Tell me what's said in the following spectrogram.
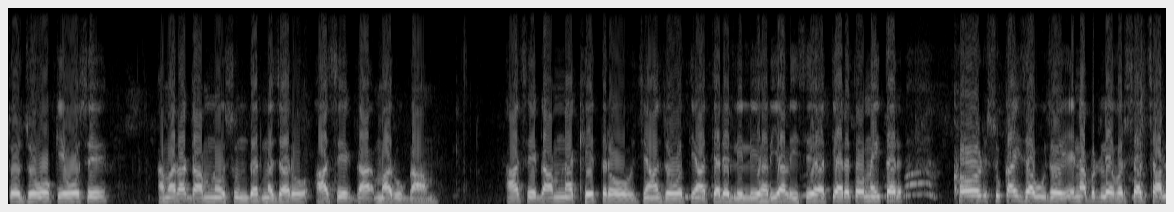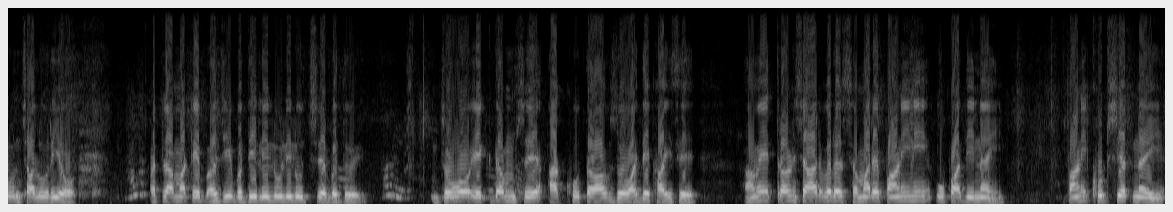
તો જુઓ કેવો છે અમારા ગામનો સુંદર નજારો. આ છે મારું ગામ. આ છે ગામના ખેતરો. જ્યાં જુઓ ત્યાં અત્યારે લીલી હરિયાળી છે. અત્યારે તો નહીતર ખડ સુકાઈ જવું જોઈએ. એના બદલે વરસાદ ચાલુ ને ચાલુ રહ્યો. એટલા માટે હજી બધી લીલું લીલું જ છે બધું જોવો એકદમ છે, આખું તળાવ જોવા દેખાય છે. હવે ત્રણ ચાર વર્ષ અમારે પાણીની ઉપાધિ નહીં. પાણી ખૂટશે જ નહીં.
